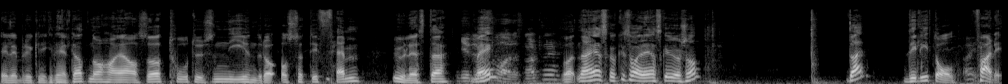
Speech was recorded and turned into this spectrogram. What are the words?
eller bruker ikke i det hele tatt. Nå har jeg altså 2975 uleste Gidder du å svare snart, eller? Nei, jeg skal ikke svare. Jeg skal gjøre sånn. Der. Delete all. Ferdig.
